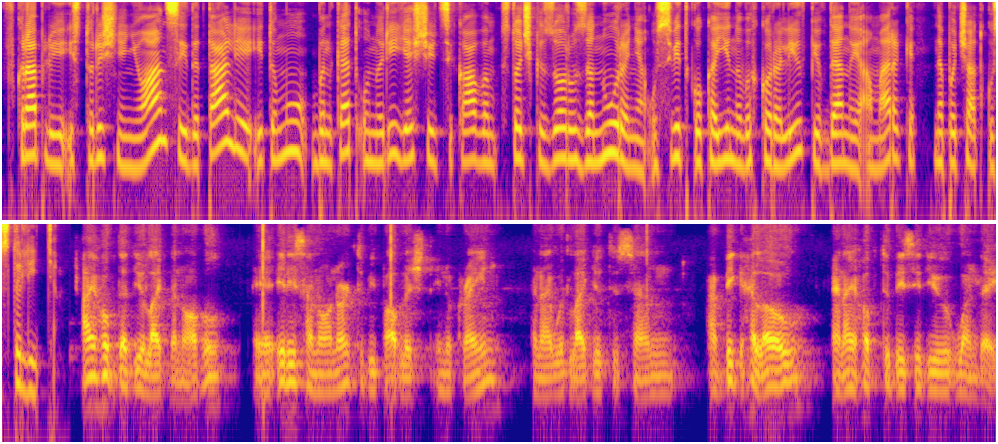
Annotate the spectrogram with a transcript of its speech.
вкраплює історичні нюанси і деталі, і тому бенкет у норі є ще й цікавим з точки зору занурення у світ кокаїнових королів Південної Америки на початку століття. I hope that you like the novel. Uh, it is an honor to be published in Ukraine, and I would like you to send a big hello, and I hope to visit you one day.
